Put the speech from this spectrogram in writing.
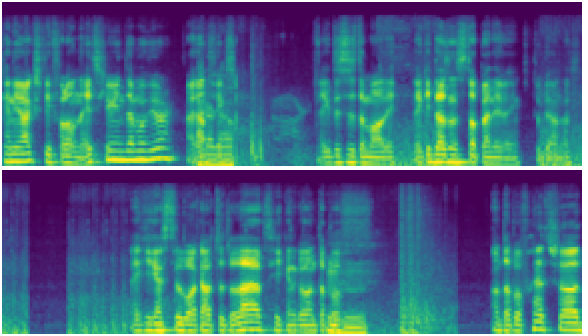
can you actually follow nade here in demo viewer? I don't, don't think know. so. Like this is the molly. Like it doesn't stop anything, to be honest. Like he can still walk out to the left. He can go on top Mhm. of on top of headshot.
